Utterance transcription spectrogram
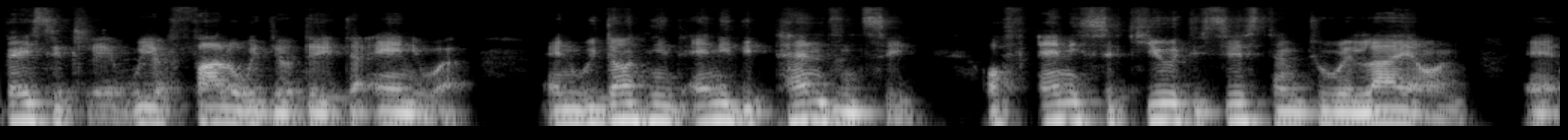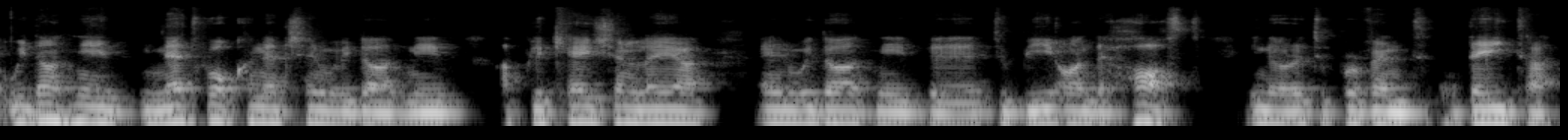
basically we are follow with your data anywhere and we don't need any dependency of any security system to rely on. Uh, we don't need network connection, we don't need application layer, and we don't need uh, to be on the host in order to prevent data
